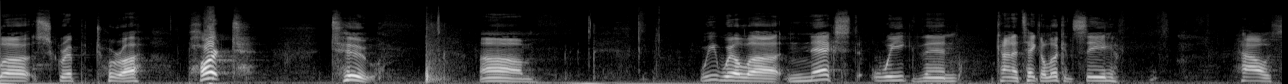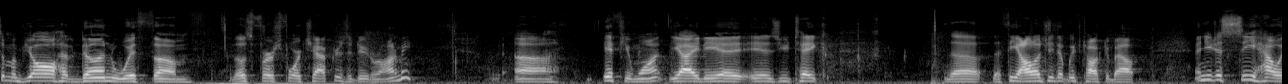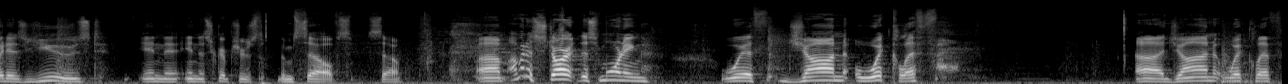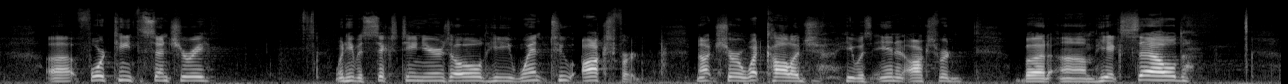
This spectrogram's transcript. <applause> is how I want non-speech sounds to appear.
Scriptura, Part 2. Um, we will uh, next week then kind of take a look and see how some of y'all have done with um, those first four chapters of Deuteronomy. Uh, if you want, the idea is you take the, the theology that we've talked about and you just see how it is used in the, in the scriptures themselves. So. Um, I'm going to start this morning with John Wycliffe. Uh, John Wycliffe, uh, 14th century. When he was 16 years old, he went to Oxford. Not sure what college he was in at Oxford, but um, he excelled.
